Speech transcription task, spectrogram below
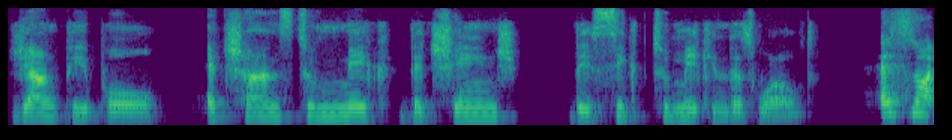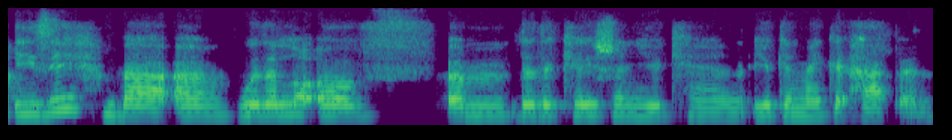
young people a chance to make the change they seek to make in this world? It's not easy, but um, with a lot of um, dedication, you can you can make it happen.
